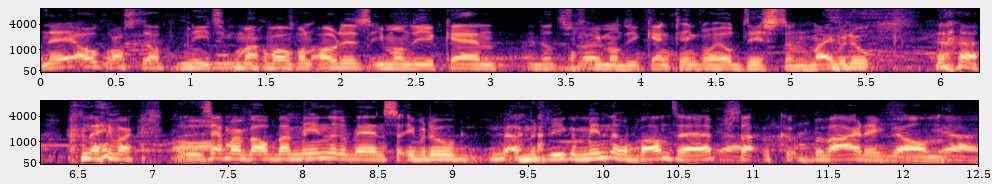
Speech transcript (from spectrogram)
Nee, ook was dat niet. Maar gewoon van, oh, dit is iemand die je ken. En dat is of leuk. iemand die je kent klinkt wel heel distant. Maar ik bedoel, nee, maar zeg maar wel bij mindere mensen. Ik bedoel, met wie ik een mindere band heb, Ja. bewaarde ik dan Ja.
